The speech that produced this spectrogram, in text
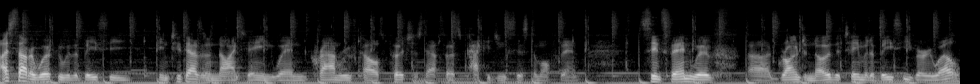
I started working with ABECE in 2019 when Crown Roof Tiles purchased our first packaging system off them. Since then, we've uh, grown to know the team at ABECE very well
